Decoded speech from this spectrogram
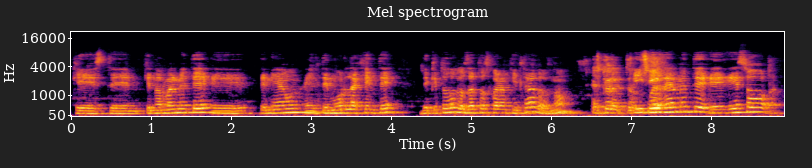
que, este, que normalmente eh, tenía el temor la gente de que todos los datos fueran filtrados, ¿no? Es correcto. Y pues realmente eh, eso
